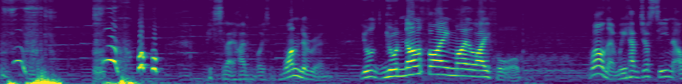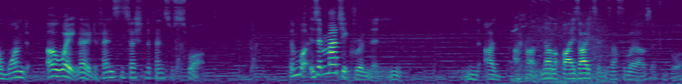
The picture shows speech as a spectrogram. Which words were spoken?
Pixelate Hyper Voice. Wonder Room. You're, you're nullifying my Life Orb. Well then, we have just seen a Wonder... Oh wait, no. Defense and Special Defense were swapped. Then what? Is it Magic Room then? I, I can't. Nullifies items. That's the word I was looking for.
